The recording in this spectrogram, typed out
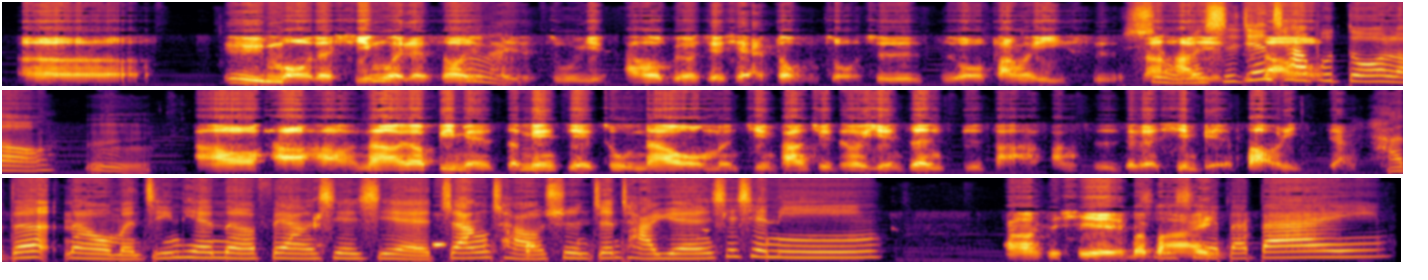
呃，预谋的行为的时候，也可以注意他会不会有接下来动作，就是自我防卫意识。是，我们时间差不多了，嗯。好，好，好，那要避免正面接触，那我们警方绝对会严正执法，防止这个性别暴力这样。好的，那我们今天呢，非常谢谢张朝顺侦查员，谢谢您。好，谢谢，拜拜，谢谢，拜拜。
